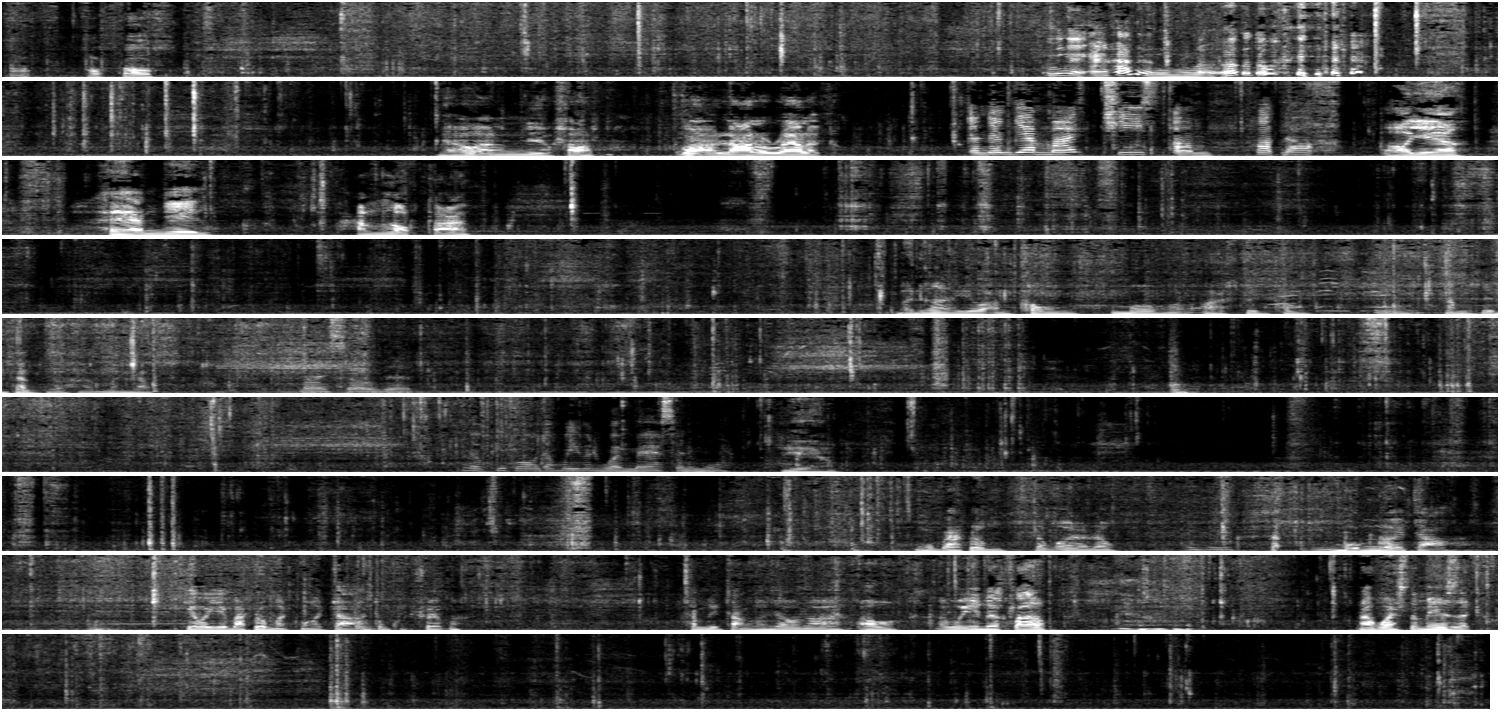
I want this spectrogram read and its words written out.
of sauce Những người ăn hết rồi nửa của tôi. Nếu ăn nhiều sauce well a lot of relic And then yeah, my cheese um hot dog. Oh yeah. Hèn gì? Ăn lột cả mấy đứa này vô ăn không mua ice cream không năm chín trăm cho hàng mấy nhóc Mine's so good. No, people don't even wear masks anymore. yeah một bát room đông ơi là đông bốn người chờ chưa bao giờ bát room mà ngồi chờ trong quick trip á. Thầm đi trắng nó vô nói oh are we in the club? Now where's the music?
